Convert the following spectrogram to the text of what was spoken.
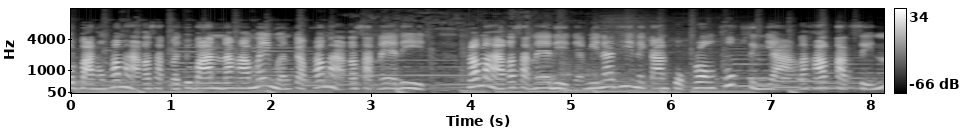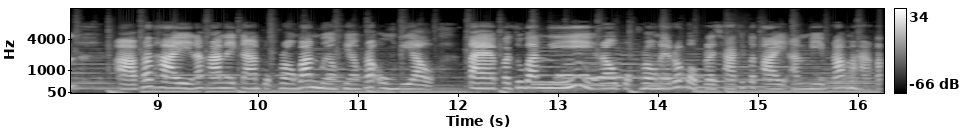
บทบาทของพระมหากษัตริย์ปัจจุบันนะคะไม่เหมือนกับพระมหากษัตริย์ในอดีต พระมหากษัตริย์ในอดีตเนี่ยมีหน้าที่ในการปกครองทุกสิ่งอย่างนะคะ ตัดสินพระไทยนะคะในการปกครองบ้านเมืองเพียงพระองค์เดียว แต่ปัจจุบันนี้เราปกครองในระบบประชาธิปไตยอันมีพระมหาก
